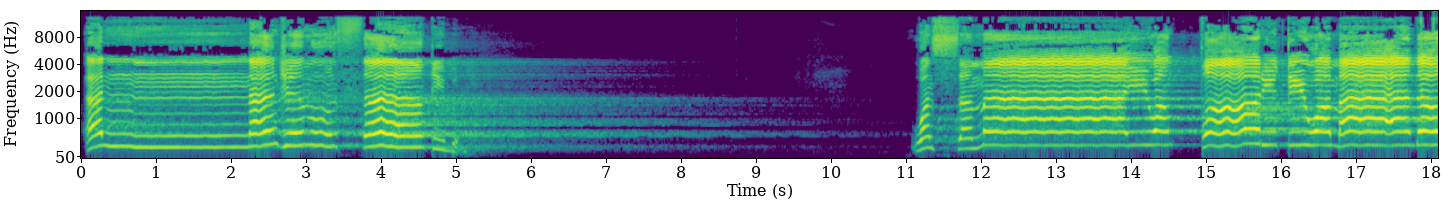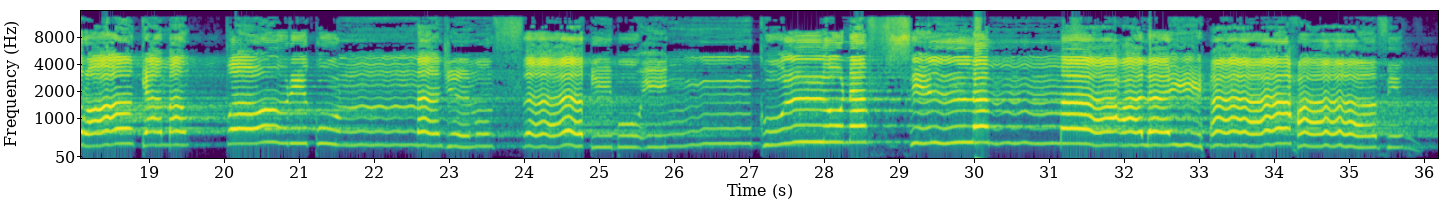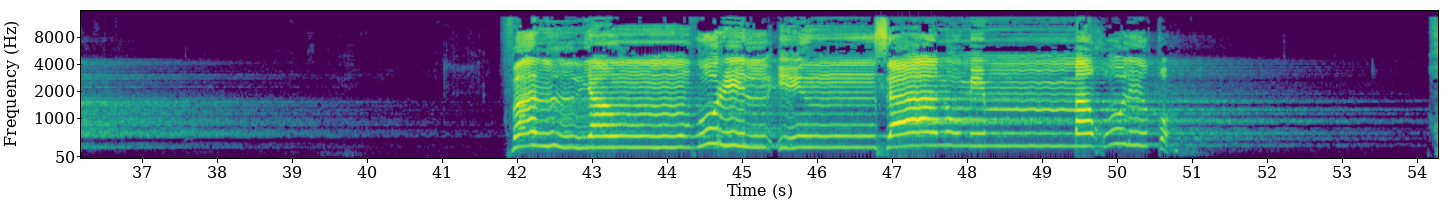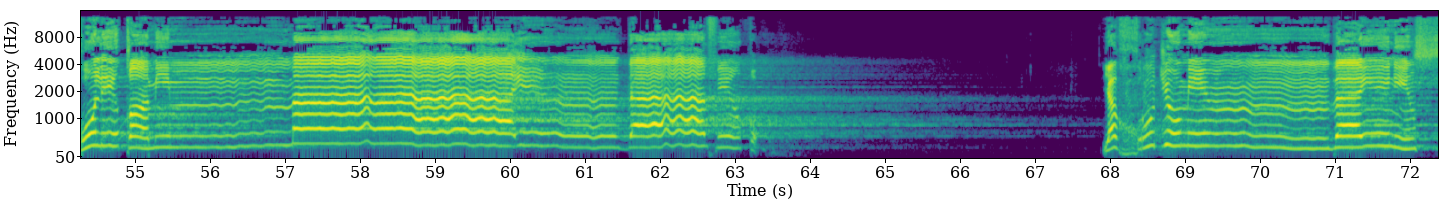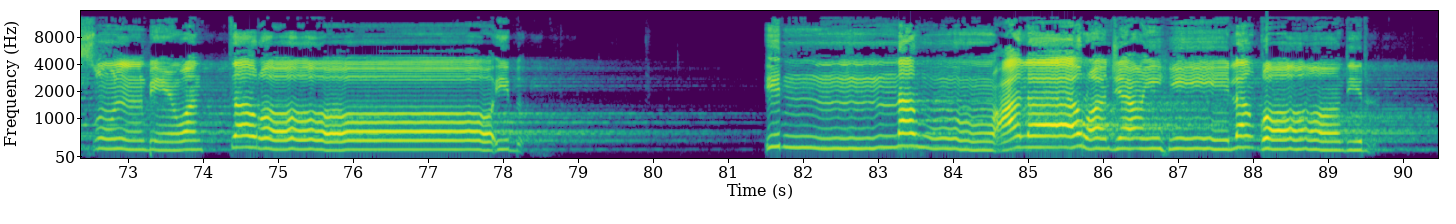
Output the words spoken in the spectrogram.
النجم الثاقب. والسماء والطارق وما أدراك ما الطارق النجم الثاقب. إن عليها حافظ. فلينظر الإنسان مما خلق. خلق من يخرج من بين الصلب والترائب. إنه على رجعه لقادر.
